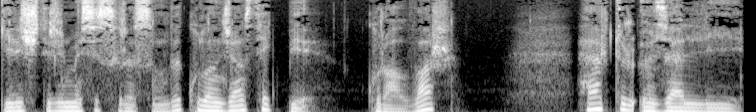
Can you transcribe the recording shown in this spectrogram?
geliştirilmesi sırasında kullanacağınız tek bir kural var. Her tür özelliği,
